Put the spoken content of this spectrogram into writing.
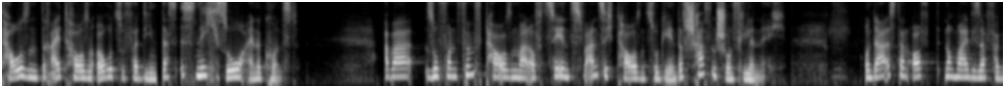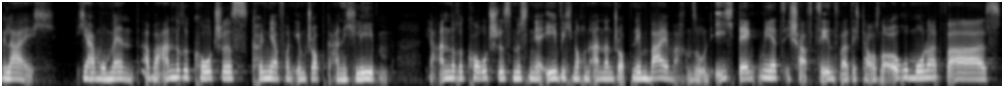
1000, 3000 Euro zu verdienen, das ist nicht so eine Kunst. Aber so von 5000 mal auf 10, 20.000 zu gehen, das schaffen schon viele nicht. Und da ist dann oft nochmal dieser Vergleich. Ja, Moment, aber andere Coaches können ja von ihrem Job gar nicht leben ja, andere Coaches müssen ja ewig noch einen anderen Job nebenbei machen. So, und ich denke mir jetzt, ich schaffe 10.000, 20.000 Euro im Monat, was?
